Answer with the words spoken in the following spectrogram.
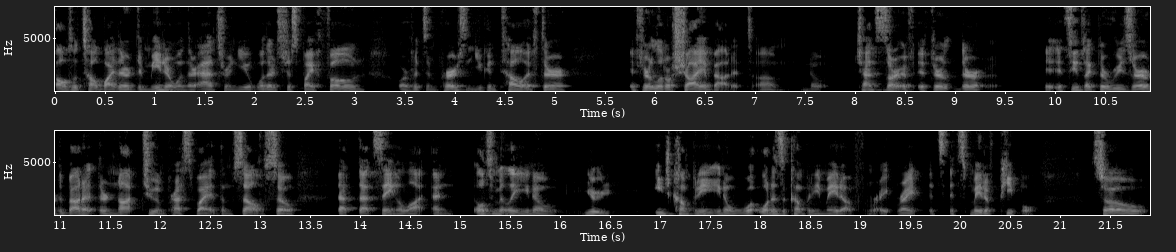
also tell by their demeanor when they're answering you, whether it's just by phone or if it's in person. You can tell if they're if they're a little shy about it. Um, you know, chances are if, if they're they're it, it, seems like they're reserved about it. They're not too impressed by it themselves. So that that's saying a lot. And ultimately, you know, you're each company, you know, what what is a company made of, right? Right? It's it's made of people. So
